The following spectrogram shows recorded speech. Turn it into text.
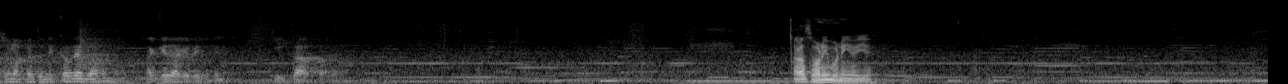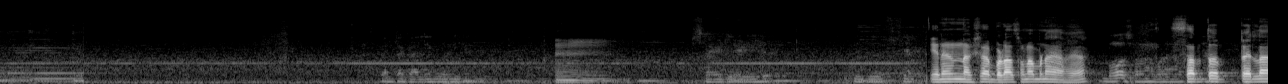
ਬਸ ਹੁਣ ਆਪਾਂ ਇੱਥੋਂ ਨਿਕਲਦੇ ਹਾਂ ਬਾਹਰ ਅੱਗੇ ਜਾ ਕੇ ਦੇਖਦੇ ਹਾਂ ਕੀ ਹਿਸਾਬ ਆ। ਆਹ ਸੋਹਣੀ ਬਣੀ ਹੋਈ ਹੈ ਗੱਲ ਸਾਈਡ ਇਹਨਾਂ ਨੇ ਨਕਸ਼ਾ ਬੜਾ ਸੋਹਣਾ ਬਣਾਇਆ ਹੋਇਆ। ਬਹੁਤ ਸੋਹਣਾ ਬਣਾਇਆ। ਸਭ ਤੋਂ ਪਹਿਲਾਂ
